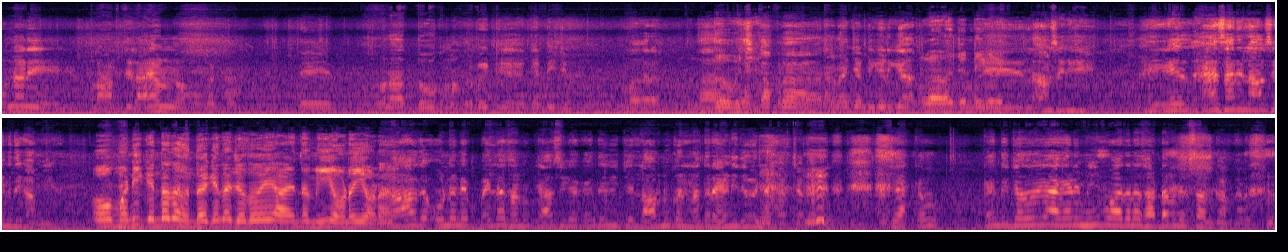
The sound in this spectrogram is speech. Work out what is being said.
ਉਹਨਾਂ ਨੇ ਪਲਾਂਟ ਤੇ ਲਾਇਆ ਹੋਣੀਆਂ ਉਹ ਗੱਠਾਂ ਤੇ ਹੁਣ ਆ ਦੋ ਕੁ ਮਗਰ ਬੈਠੇ ਆ ਗੱਡੀ 'ਚ ਮਗਰ ਆਹ ਦੋ ਵਿੱਚ। ਇੱਕ ਆਪਣਾ ਰਾਣਾ ਚੰਡੀਗੜ੍ਹ ਗਿਆ। ਰਾਣਾ ਤੇ ਚੰਡੀਗੜ੍ਹ ਲਾਭ ਸਿੰਘ ਜੀ ਇਹ ਇਹ ਹੈ ਸਾਰੇ ਲਾਭ ਸਿੰਘ ਦੇ ਕੰਮ ਹੀ ਆ। ਉਹ ਮਣੀ ਕਹਿੰਦਾ ਤਾਂ ਹੁੰਦਾ ਕਹਿੰਦਾ ਜਦੋਂ ਇਹ ਆ ਜਾਂਦਾ ਮੀਂਹ ਆਉਣਾ ਹੀ ਆਉਣਾ। ਲਾਭ ਦੇ ਉਹਨਾਂ ਨੇ ਪਹਿਲਾਂ ਸਾਨੂੰ ਕਿਹਾ ਸੀਗਾ ਕਹਿੰਦੇ ਵੀ ਜੇ ਲਾਭ ਨੂੰ ਘੱਲਣਾ ਤਾਂ ਰਹਿਣ ਹੀ ਦਿਓ ਇੰਨਾ ਖਰਚਾ ਕਰੋ। ਆਖਿਆ ਕਿਉਂ? ਕਹਿੰਦੇ ਜਦੋਂ ਇਹ ਆ ਗਏ ਨੇ ਮੀਂਹ ਪਵਾ ਦੇਣਾ ਸਾਡਾ ਵੀ ਨੁਕਸਾਨ ਕਰ ਦੇਣਾ।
